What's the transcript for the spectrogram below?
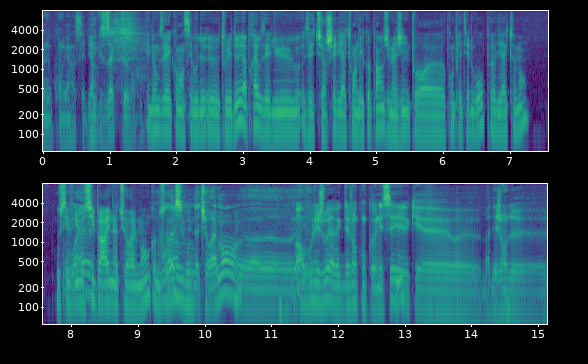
ça nous convient assez bien. exactement. Et donc, vous avez commencé vous deux, euh, tous les deux. Et après, vous avez dû vous avez cherché directement des copains, j'imagine, pour euh, compléter le groupe euh, directement? Ou c'est venu Ouais. aussi pareil naturellement, comme ça ouais, c'est ou- venu naturellement. Mm. euh, Bah, on et- voulait jouer avec des gens qu'on connaissait, Mm. qui, euh, bah, des gens de,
